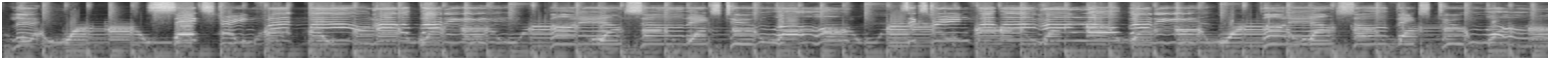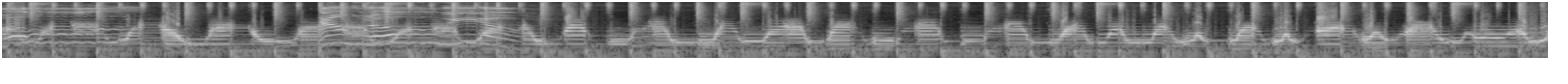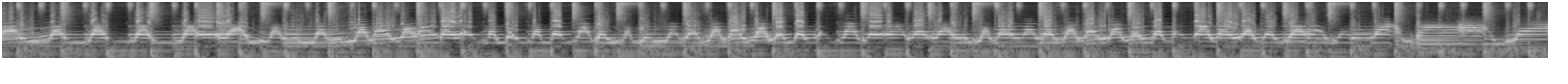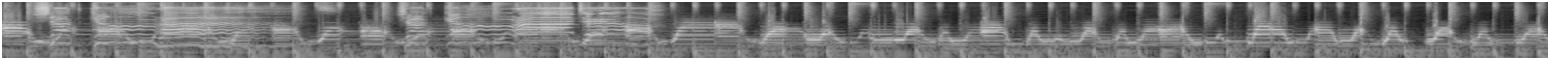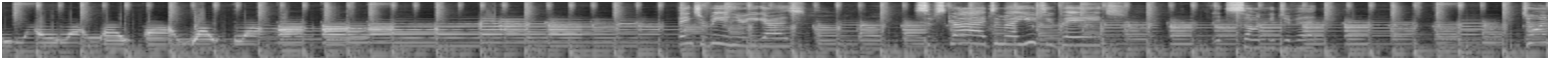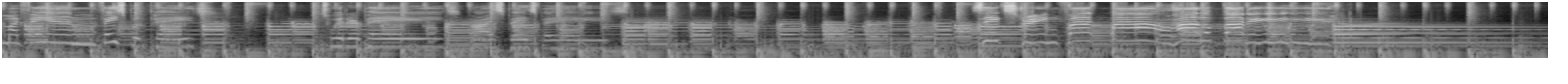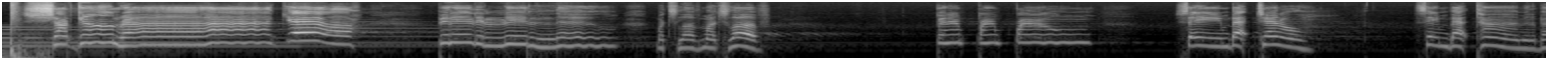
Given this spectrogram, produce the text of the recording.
Look, six string, fat bound, hollow Shotgun Thanks for being here, you guys. Subscribe to my YouTube page. It's Sonya Jevette. Join my fan Facebook page, Twitter page, MySpace page. Shotgun ride, yeah. Much love, much love. Same bat channel, same bat time in about.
